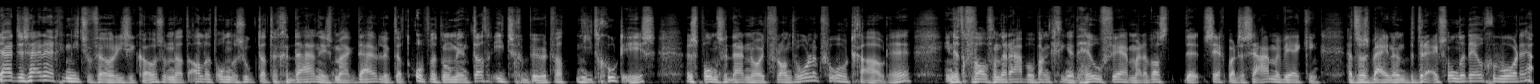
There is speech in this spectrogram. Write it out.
Ja, er zijn eigenlijk niet zoveel risico's, omdat al het onderzoek dat er gedaan is, maakt duidelijk dat op het moment dat er iets gebeurt wat niet goed is, een sponsor daar nooit verantwoordelijk voor wordt gehouden. Hè. In het geval van de Rabobank ging het heel ver, maar dat was de, zeg maar de samenwerking. Het was bijna een bedrijfsonderdeel geworden. Ja.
